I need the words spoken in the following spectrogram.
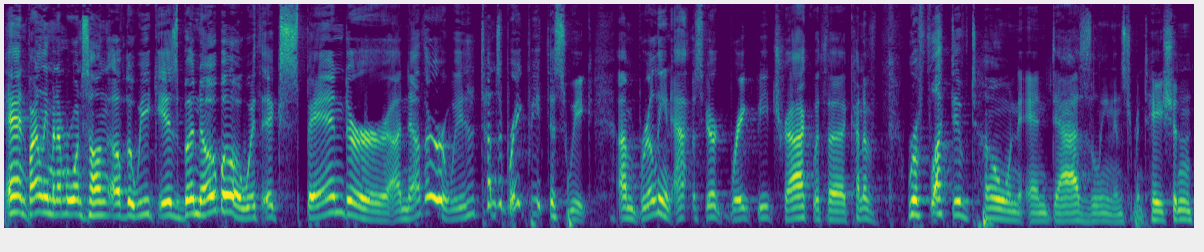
And finally, my number one song of the week is Bonobo with Expander. Another, we had tons of breakbeat this week. Um, brilliant atmospheric breakbeat track with a kind of reflective tone and dazzling instrumentation.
